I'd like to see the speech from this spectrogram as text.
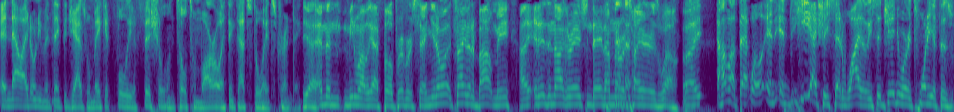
and now I don't even think the Jags will make it fully official until tomorrow. I think that's the way it's trending. Yeah, and then meanwhile we got Philip Rivers saying, you know what, it's not even about me. Uh, it is inauguration day. I'm going to retire as well. Right. How about that? Well, and, and he actually said why though. He said January 20th is,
